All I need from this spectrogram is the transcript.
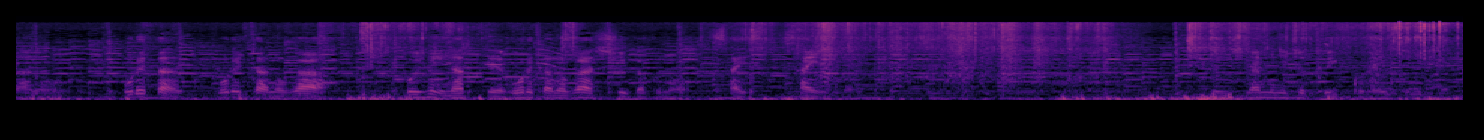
あの折れた折れたのがこういう風になって折れたのが収穫のサイサインで、ちなみにちょっと1個抜いてみて、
